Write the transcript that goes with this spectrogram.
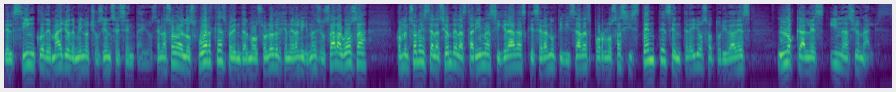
del 5 de mayo de 1862. En la zona de los Fuertes, frente al mausoleo del general Ignacio Zaragoza, comenzó la instalación de las tarimas y gradas que serán utilizadas por los asistentes, entre ellos autoridades locales y nacionales.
